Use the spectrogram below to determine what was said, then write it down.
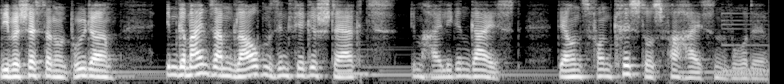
Liebe Schwestern und Brüder, im gemeinsamen Glauben sind wir gestärkt im Heiligen Geist, der uns von Christus verheißen wurde.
